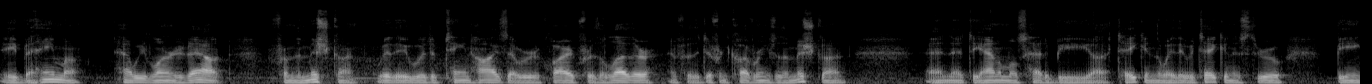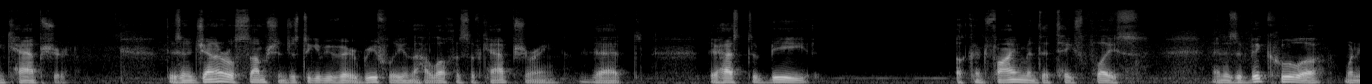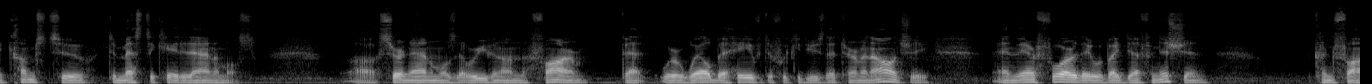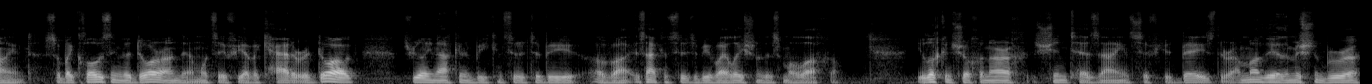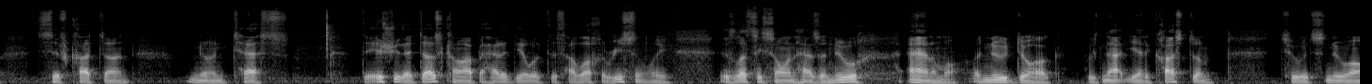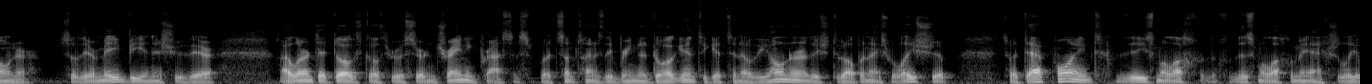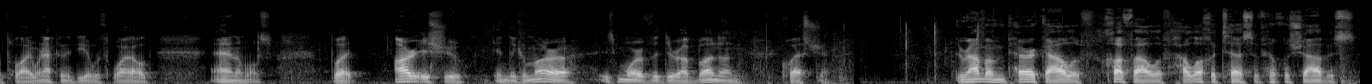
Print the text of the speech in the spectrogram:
a behema, how we learned it out from the Mishkan, where they would obtain hides that were required for the leather and for the different coverings of the Mishkan, and that the animals had to be uh, taken. The way they were taken is through being captured. There's a general assumption, just to give you very briefly, in the halachas of capturing, that there has to be a confinement that takes place. And there's a big kula when it comes to domesticated animals uh, certain animals that were even on the farm that were well behaved, if we could use that terminology, and therefore they were by definition confined. So by closing the door on them, let's say if you have a cat or a dog, it's really not going to be considered to be a, it's not considered to be a violation of this malacha. You look in Shulchan Aruch, Shin Tezayin, Sif Yud Beis, the Ramah there, the Mishnah Brura, Sif Katan, Nun Tes the issue that does come up, I had to deal with this halacha recently, is let's say someone has a new animal, a new dog, who's not yet accustomed to its new owner. So there may be an issue there. I learned that dogs go through a certain training process, but sometimes they bring the dog in to get to know the owner. They should develop a nice relationship. So at that point, these malach, this malacha may actually apply. We're not going to deal with wild animals. But our issue in the Gemara is more of the Dirabanan question. The Rambam Perak Aleph, Chaf Aleph, Halacha Tes of Hilchot Shabbos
